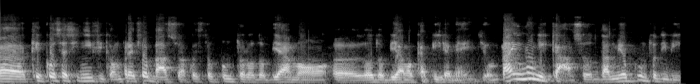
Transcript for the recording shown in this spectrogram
Uh, che cosa significa un prezzo basso? A questo punto lo dobbiamo, uh, lo dobbiamo capire meglio. Ma in ogni caso, dal mio punto di vista,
